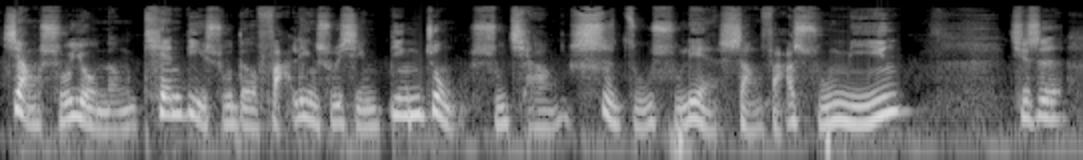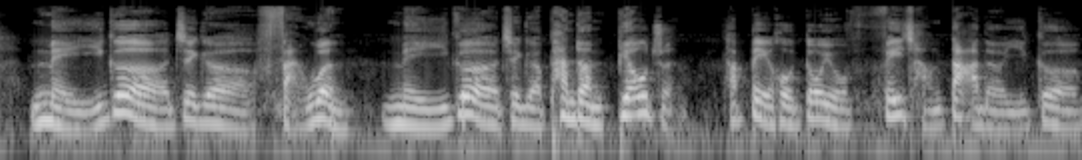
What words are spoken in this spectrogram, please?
将孰有能，天地孰得，法令孰行，兵众孰强，士卒孰练，赏罚孰明。其实每一个这个反问，每一个这个判断标准。它背后都有非常大的一个，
